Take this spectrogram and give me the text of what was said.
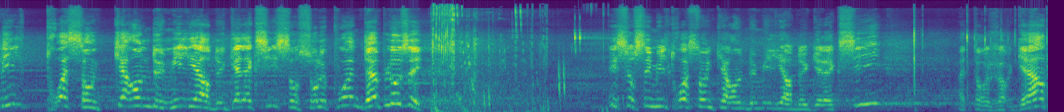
1342 milliards de galaxies sont sur le point d'imploser. Et sur ces 1342 milliards de galaxies, attends, je regarde,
